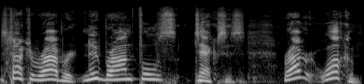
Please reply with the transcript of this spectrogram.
Let's talk to Robert, New Braunfels, Texas. Robert, welcome.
